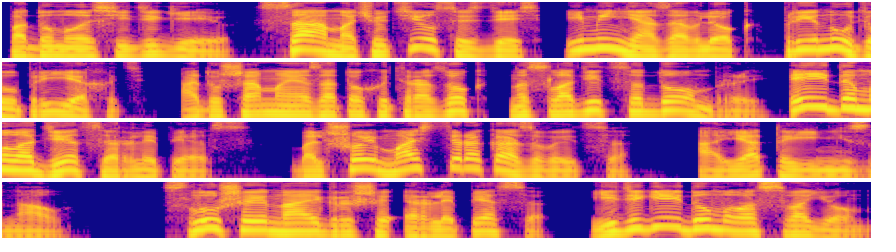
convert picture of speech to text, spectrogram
подумалось Едигею. Сам очутился здесь и меня завлек, принудил приехать. А душа моя зато хоть разок насладиться домброй. Эй да молодец, Эрлепес. Большой мастер, оказывается. А я-то и не знал. Слушая наигрыши Эрлепеса, Едигей думал о своем.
